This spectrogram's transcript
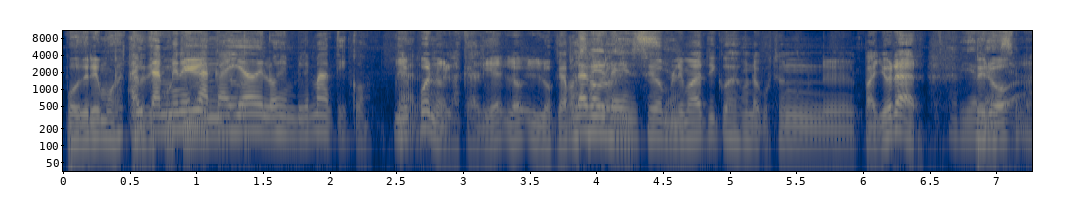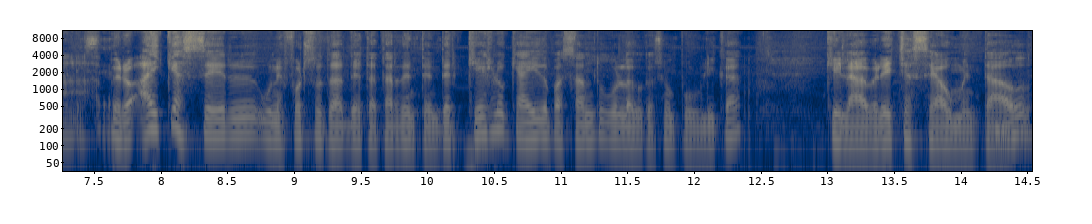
podremos estar Ahí también es la caída de los emblemáticos. y, claro. bueno, la calidad, lo, lo que ha pasado en los liceos emblemáticos es una cuestión para llorar. Pero, pero hay que hacer un esfuerzo de tratar de entender qué es lo que ha ido pasando con la educación pública, que la brecha se ha aumentado.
